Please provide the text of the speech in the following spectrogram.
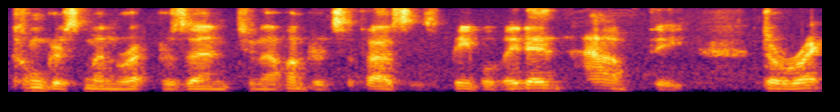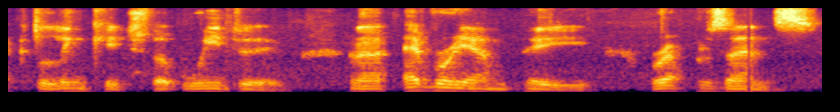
Congressmen represent, you know, hundreds of thousands of people. They don't have the direct linkage that we do. You know, every MP represents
